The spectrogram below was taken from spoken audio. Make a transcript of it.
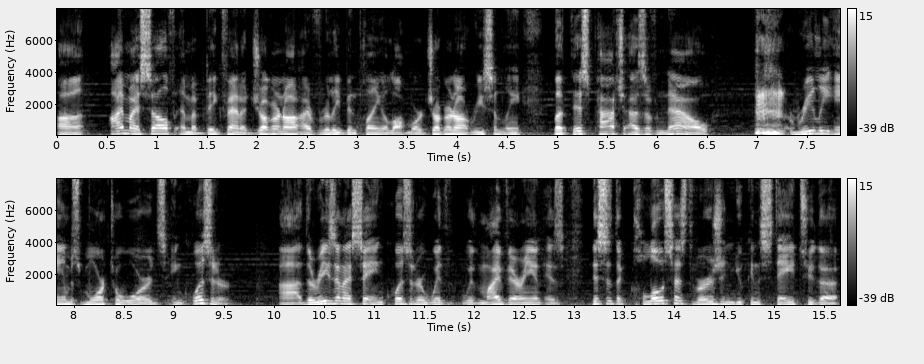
Uh, I myself am a big fan of Juggernaut. I've really been playing a lot more Juggernaut recently, but this patch as of now really aims more towards Inquisitor. Uh, the reason I say Inquisitor with, with my variant is this is the closest version you can stay to the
